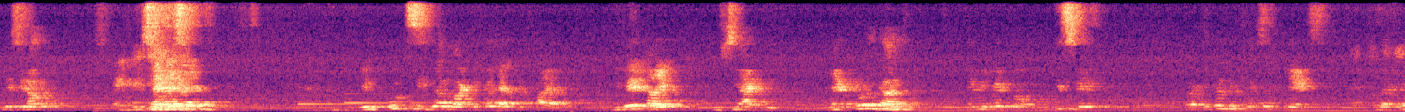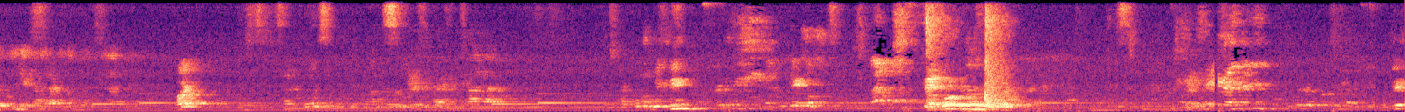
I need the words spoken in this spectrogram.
Please sit down. Input signal vertical amplifier. Delay light to CRT. Electron gun emitted from this way. Vertical reflection plates. What? From the beginning. Okay?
